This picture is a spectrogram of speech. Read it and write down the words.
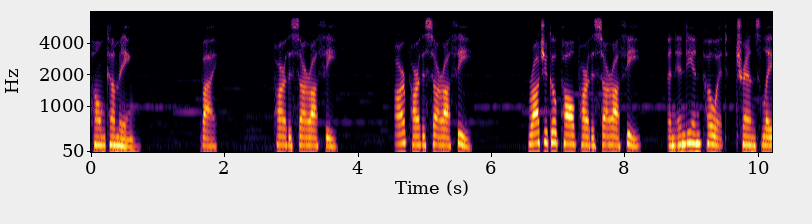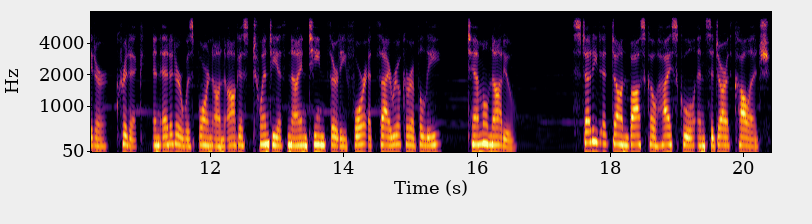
Homecoming. By Parthasarathy. R. Parthasarathy. Rajagopal Parthasarathy, an Indian poet, translator, critic, and editor was born on August 20, 1934 at Thiruchirappalli, Tamil Nadu. Studied at Don Bosco High School and Siddharth College,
